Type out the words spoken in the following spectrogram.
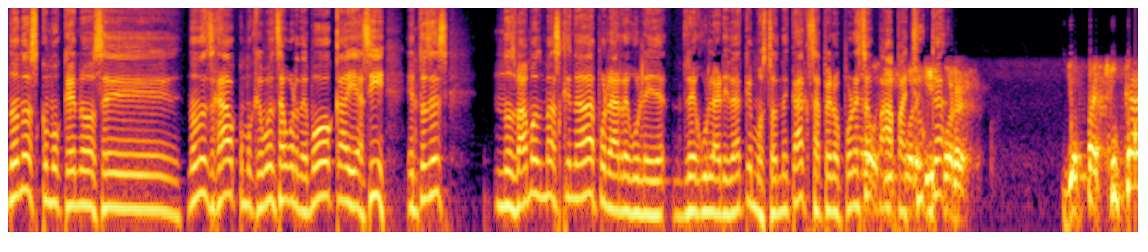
no nos como que nos eh, no nos dejaba como que buen sabor de boca y así. Entonces, nos vamos más que nada por la regula- regularidad que mostró Necaxa, pero por eso Claro, a por- Pachuca por- yo Pachuca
